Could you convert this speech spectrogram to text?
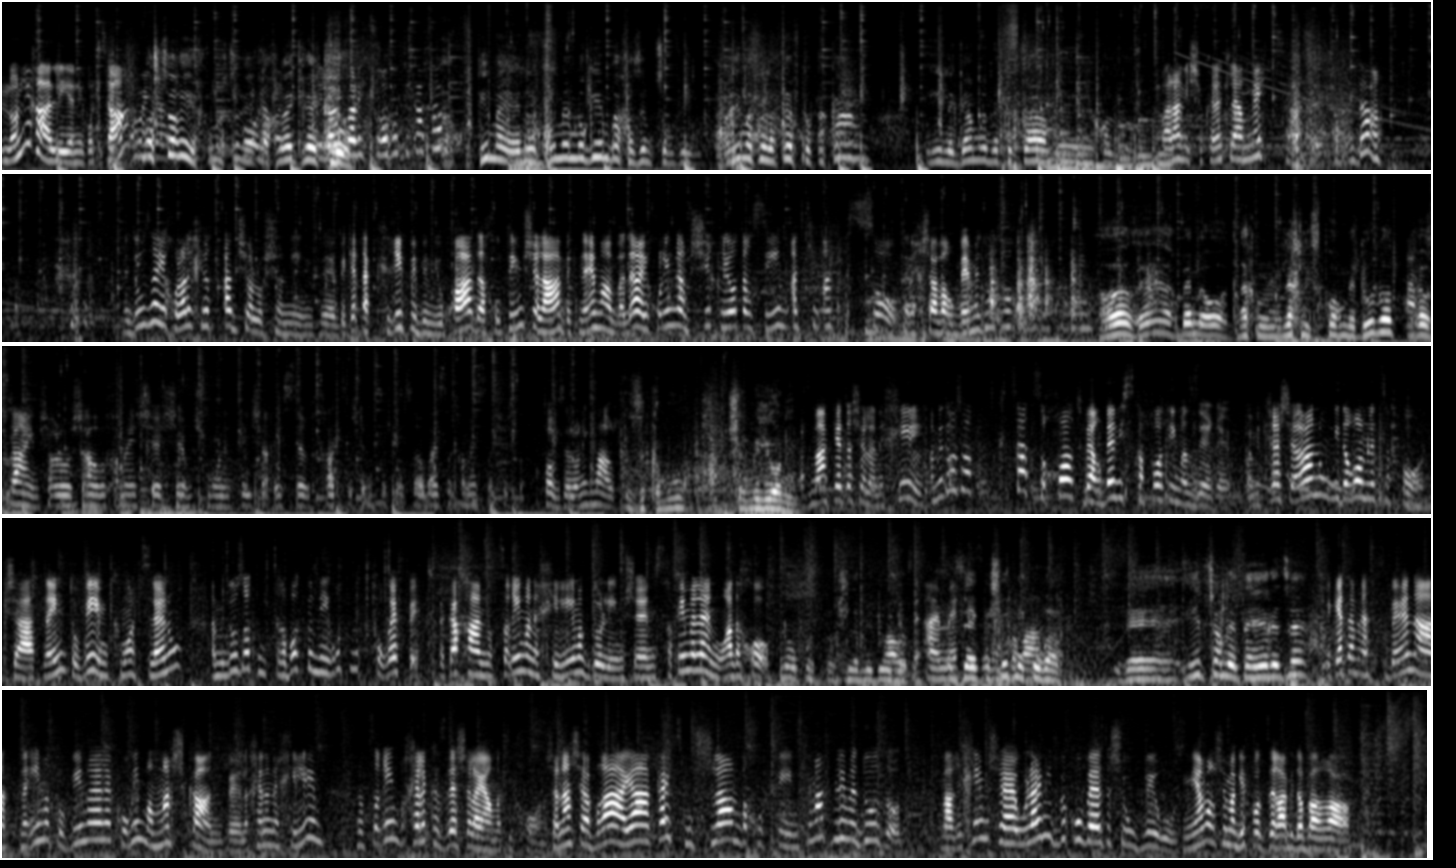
לא נראה לי, אני רוצה. כמו שצריך, כמו שצריך, לך לא יקרה היא לא כלום. יכולה לצרוב אותי ככה? החוטים האלה, אם הם נוגעים בך אז הם צורבים. אבל אם את מלטפת אותה כאן, היא לגמרי מתוקה והכל טוב. וואלה, אני שוקלת לאמץ, מה זה חמודה. מדוזה יכולה לחיות עד שלוש שנים, ובקטע קריפי במיוחד, החוטים שלה בתנאי מעבדה יכולים להמשיך להיות ארסיים עד כמעט עשור. זה נחשב הרבה מדוזות? לא, זה הרבה מאוד. אנחנו נלך לספור מדוזות, נראה עד אותה. שתיים, שלוש, ארבע, חמש, שש, שבע, שמונה, תשע, עשר, אחת עשרה, שתים עשרה, שלוש עשרה, ארבע עשרה, חמש עשרה, שש עשרה. טוב, זה לא נגמר. זה כמות של מיליונים. אז מה הקטע של הנחיל? המדוזות קצת שוחות והרבה נסחפות עם הזרם. במקרה שלנו, מדרום לצפון. כשהתנאים טובים, כמו אצלנו, המדוזות מתרבות במהירות מטורפת, וככה נוצרים הנחילים הגדולים שנסחפים אלינו עד החוף. לא של המדוזה. וואו, זה- האמת זה פשוט. מטורף. ואי אפשר לתאר את זה. בקטע מעצבן, התנאים הטובים האלה קורים ממש כאן, ולכן הנחילים נוצרים בחלק הזה של הים התיכון. שנה שעברה היה קיץ מושלם בחופים, כמעט בלי מדוזות. מעריכים שאולי נדבקו באיזשהו וירוס. מי אמר שמגפות זה רק דבר רע?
